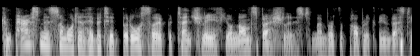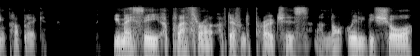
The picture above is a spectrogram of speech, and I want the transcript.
comparison is somewhat inhibited, but also potentially if you're non-specialist, a member of the public, the investing public, you may see a plethora of different approaches and not really be sure,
